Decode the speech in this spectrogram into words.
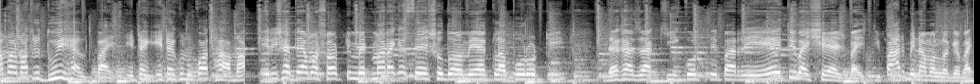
আমার মাত্র দুই হেলথ ভাই। এটা এটা কোনো কথা আমার। এর সাথে আমার সব টিমমেট মারা গেছে, শুধু আমি একলা পরোটি। দেখা যাক কি করতে পারে। এই তুই ভাই, শেষ ভাই। তুই পারবি না আমার লগে ভাই।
